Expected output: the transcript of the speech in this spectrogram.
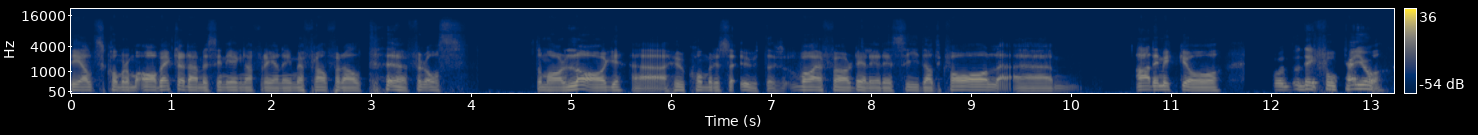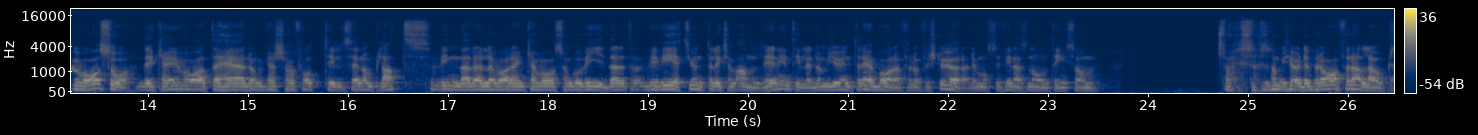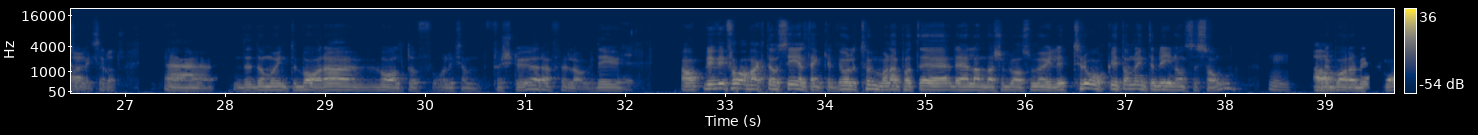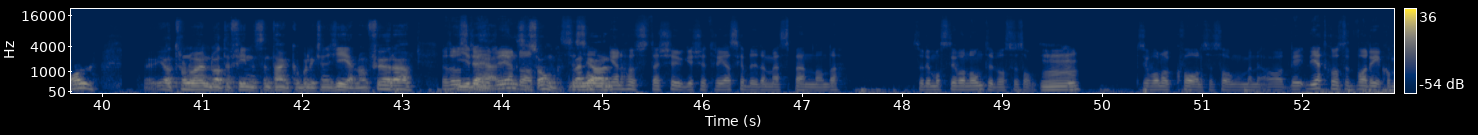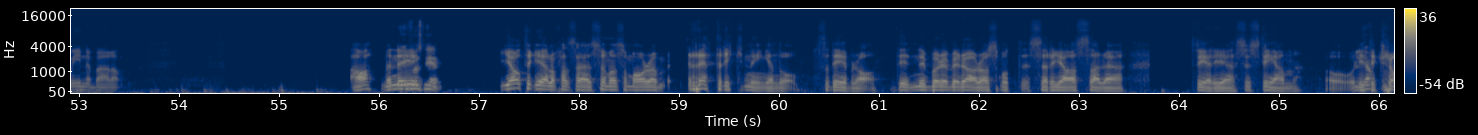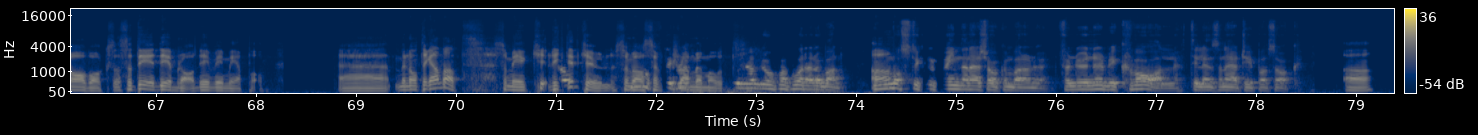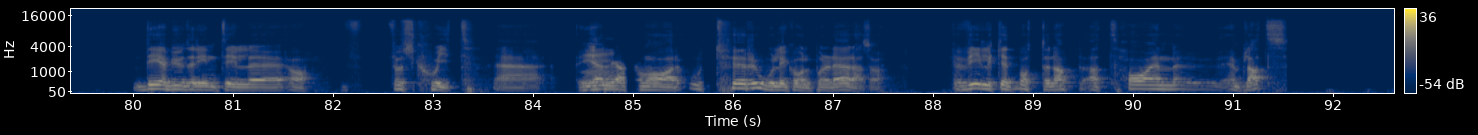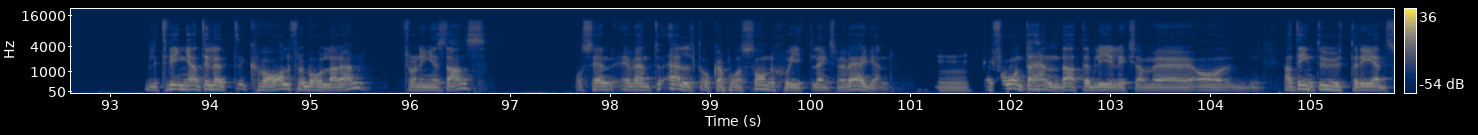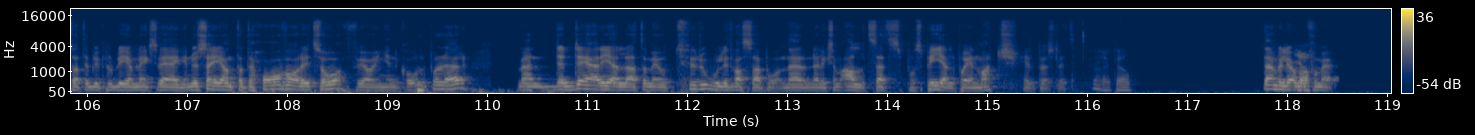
Dels kommer de avveckla det här med sin egna förening, men framförallt eh, för oss som har lag, eh, hur kommer det se ut? Vad är fördel? Är det sidad kval? Eh, Ja, det är mycket att Och, och det kan ju också vara så. Det kan ju vara att det här de kanske har fått till sig någon plats, vinnare eller vad den kan vara som går vidare. Vi vet ju inte liksom anledningen till det. De gör ju inte det bara för att förstöra. Det måste finnas någonting som, som, som gör det bra för alla också. Ja, liksom. Eh, de, de har ju inte bara valt att, att liksom förstöra för lag. Det är ju, ja, vi, vi får avvakta och se helt enkelt. Vi håller tummarna på att det, det här landar så bra som möjligt. Tråkigt om det inte blir någon säsong. Mm. Om Ja. det bara blir kval. Jag tror nog ändå att det finns en tanke på att liksom genomföra i det här vi en ändå säsong. att Men säsongen jag, hösten 2023 ska bli den mest spännande. Så det måste ju vara någon typ av säsong. Mm. Det ska vara någon kvalsäsong men ja, det, det är jättekonstigt vad det kommer innebära. Ja, men vi det, får se. Jag tycker i alla fall så här, summa summarum, rätt riktning ändå. Så det är bra. Det, nu börjar vi röra oss mot seriösare seriesystem och, och lite Ja. krav också. Så det, det är bra, det är vi med på. Eh, men någonting annat som är riktigt kul, som jag ser fram emot. Innan du hoppar på den Robban. Ja. Du måste knuffa in den här saken bara nu. För nu när det blir kval till en sån här typ av sak. Ja. Det bjuder in till eh, ja, fuskskit. Det Mm. gäller att de har otrolig koll på det där alltså. För vilket bottennapp att ha en, en plats. Bli tvingad till ett kval för att behålla den. Från ingenstans. Och sen eventuellt åka på sån skit längs med vägen. Mm. Det får inte hända att det blir liksom, eh, ja, att det inte utreds så att det blir problem längs vägen. Nu säger jag inte att det har varit så, för jag har ingen koll på det där. Men det där gäller att de är otroligt vassa på, när, när liksom allt sätts på spel på en match helt plötsligt. Verkligen. Den vill jag bara Ja. få med.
